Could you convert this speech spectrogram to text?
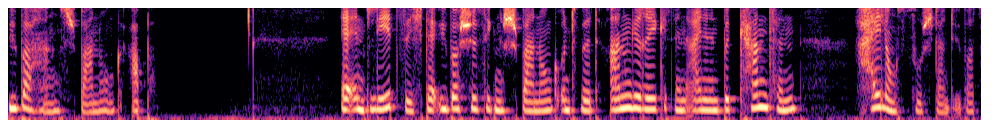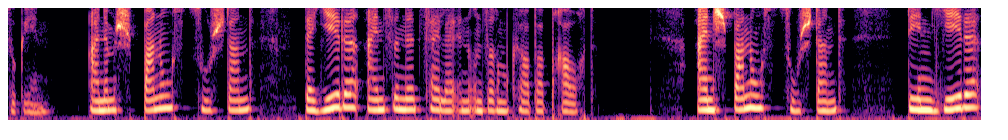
Überhangsspannung ab. Er entlädt sich der überschüssigen Spannung und wird angeregt, in einen bekannten Heilungszustand überzugehen einem Spannungszustand, der jede einzelne Zelle in unserem Körper braucht. Ein Spannungszustand, den jede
